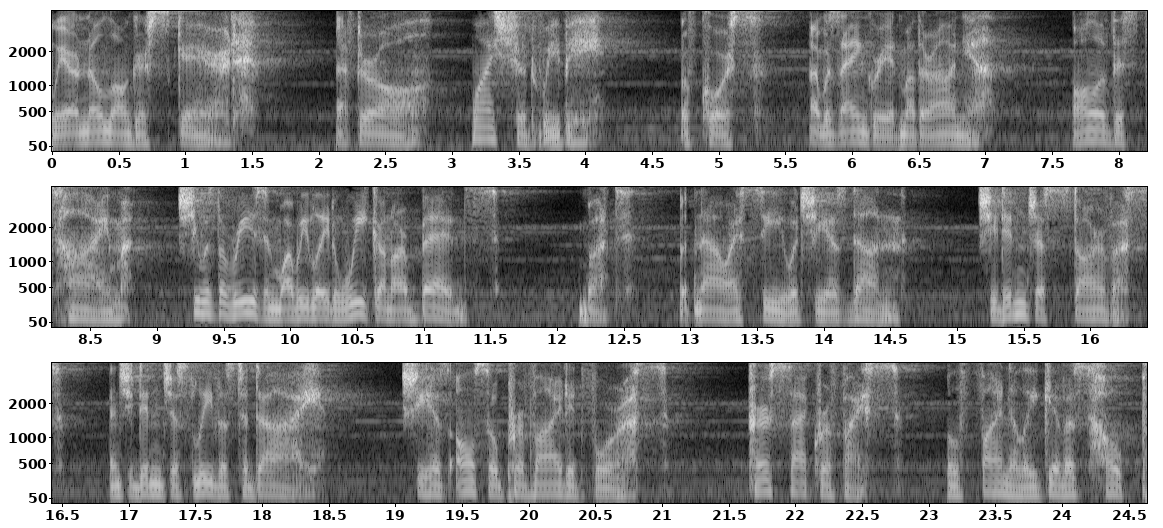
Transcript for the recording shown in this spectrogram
We are no longer scared. After all, why should we be? Of course, I was angry at Mother Anya. All of this time, she was the reason why we laid weak on our beds. But, but now I see what she has done. She didn't just starve us, and she didn't just leave us to die. She has also provided for us. Her sacrifice will finally give us hope.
